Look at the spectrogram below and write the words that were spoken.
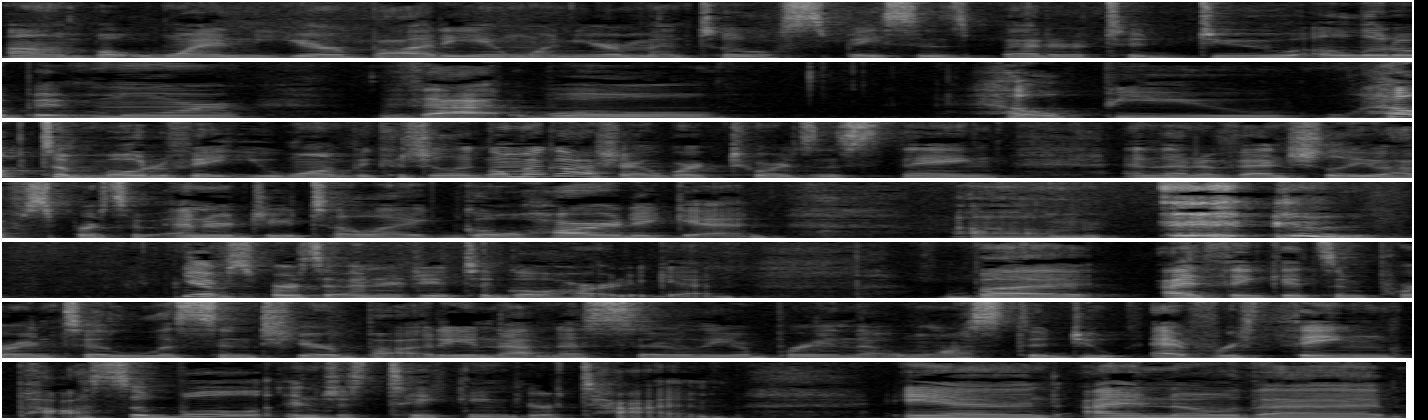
Um, but when your body and when your mental space is better to do a little bit more, that will help you help to motivate you on because you're like oh my gosh i work towards this thing and then eventually you have spurts of energy to like go hard again. Um, you have spurts of energy to go hard again. But i think it's important to listen to your body not necessarily your brain that wants to do everything possible and just taking your time and I know that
